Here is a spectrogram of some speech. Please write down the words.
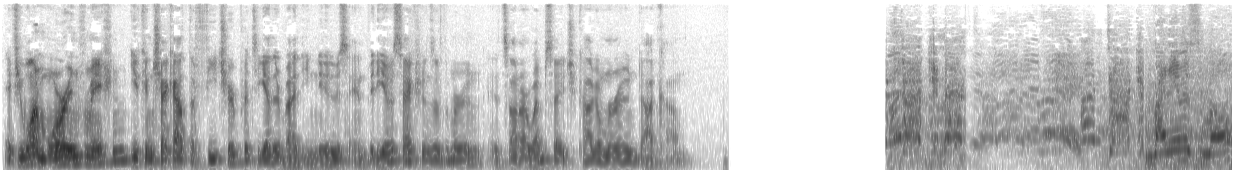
If you want more information, you can check out the feature put together by the news and video sections of the Maroon. It's on our website, chicagomaroon.com. My name is Mo.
